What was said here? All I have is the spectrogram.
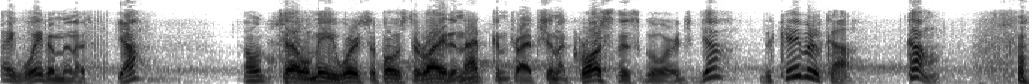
Hey, wait a minute. Yeah? Don't tell me we're supposed to ride in that contraption across this gorge. Yeah, the cable car. Come.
